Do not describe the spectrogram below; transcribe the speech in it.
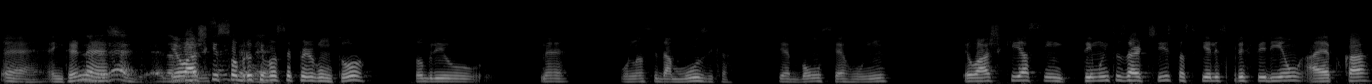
É, a é internet. verdade? É, na Eu acho que é sobre o que você perguntou, sobre o, né, o lance da música, se é bom, se é ruim, eu acho que assim, tem muitos artistas que eles preferiam a época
